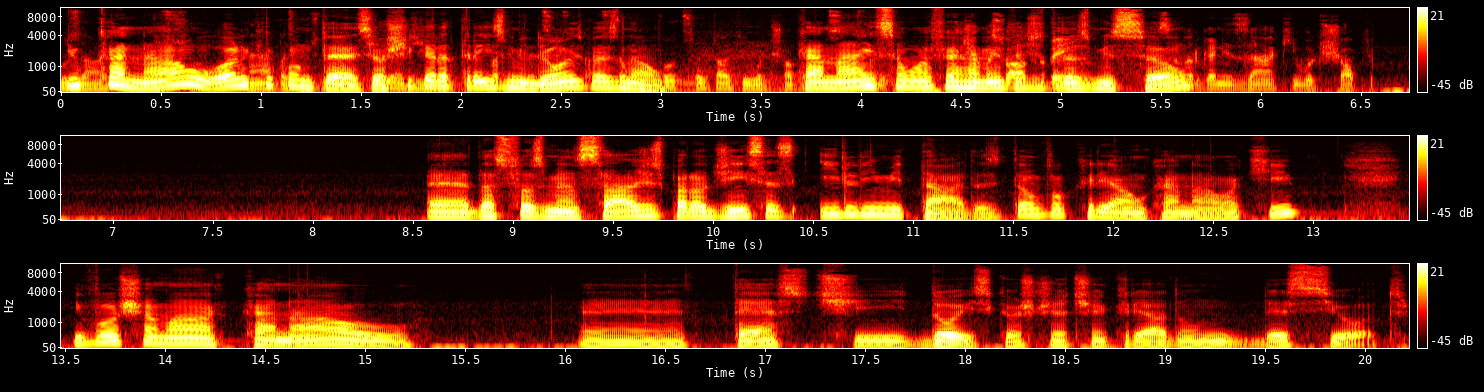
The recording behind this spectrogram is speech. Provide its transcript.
E o canal, olha o que acontece. Eu achei que era 3 milhões, mas não. Canais são uma ferramenta de transmissão é, das suas mensagens para audiências ilimitadas. Então vou criar um canal aqui e vou chamar canal é, teste 2, que eu acho que já tinha criado um desse outro.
